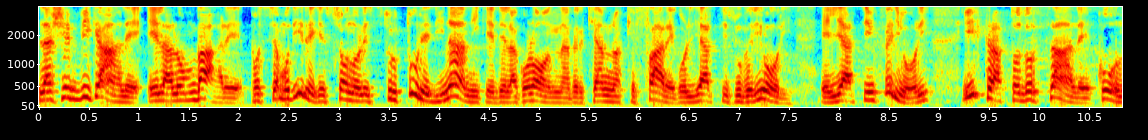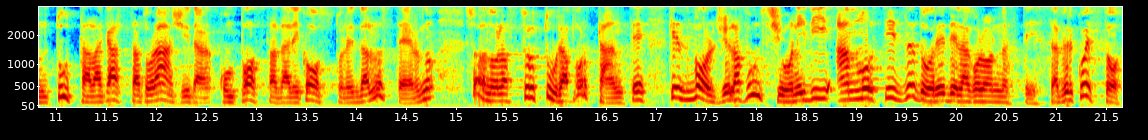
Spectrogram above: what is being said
la cervicale e la lombare possiamo dire che sono le strutture dinamiche della colonna perché hanno a che fare con gli arti superiori e gli arti inferiori, il tratto dorsale con tutta la cassa toracica composta dalle costole e dallo sterno sono la struttura portante che svolge la funzione di ammortizzatore della colonna stessa. Per questo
